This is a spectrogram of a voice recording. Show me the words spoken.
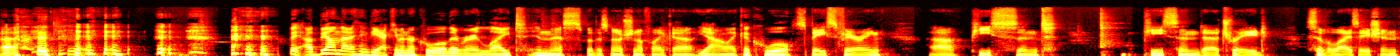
Uh, but uh, beyond that, I think the Ekumen are cool. They're very light in this, but this notion of like a yeah, like a cool spacefaring uh, peace and peace and uh, trade civilization.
